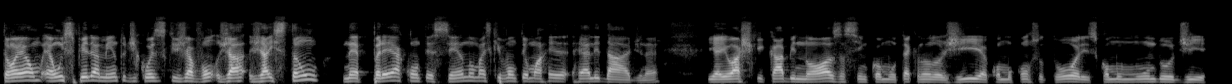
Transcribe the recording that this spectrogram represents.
Então é um, é um espelhamento de coisas que já, vão, já, já estão né, pré-acontecendo, mas que vão ter uma re realidade, né? E aí eu acho que cabe nós, assim, como tecnologia, como consultores, como mundo de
